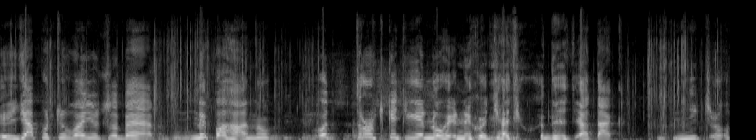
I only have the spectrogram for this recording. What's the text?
Я почуваю себе непогано. От трошки ті ноги не хочуть ходити, а так нічого.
